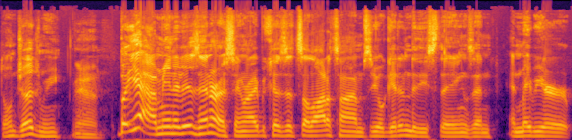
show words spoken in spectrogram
Don't judge me. yeah, But yeah, I mean, it is interesting, right? Because it's a lot of times you'll get into these things and, and maybe you're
